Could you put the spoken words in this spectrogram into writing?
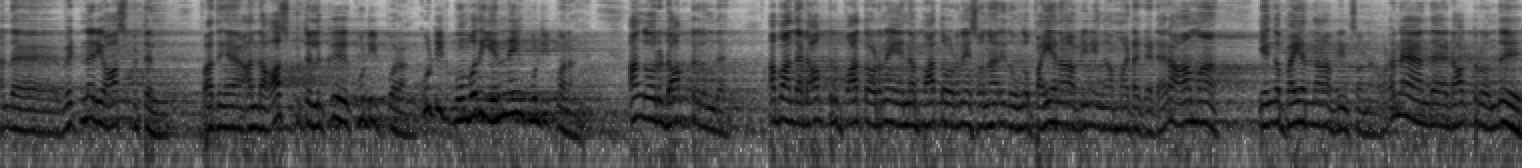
அந்த வெட்டினரி ஹாஸ்பிட்டல் பார்த்துங்க அந்த ஹாஸ்பிட்டலுக்கு கூட்டிகிட்டு போகிறாங்க கூட்டிகிட்டு போகும்போது என்னையும் கூட்டிகிட்டு போனாங்க. அங்கே ஒரு டாக்டர் இருந்தார். அப்போ அந்த டாக்டர் பார்த்த உடனே என்னை பார்த்த உடனே சொன்னார் இது உங்கள் பையனா? அப்படின்னு எங்கள் அம்மாட்ட கேட்டார். ஆமாம் எங்கள் பையன்தான் அப்படின்னு சொன்னேன். உடனே அந்த டாக்டர் வந்து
